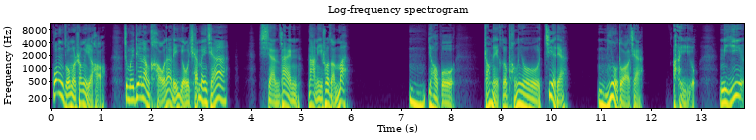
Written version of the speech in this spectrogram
光琢磨生意好，就没掂量口袋里有钱没钱。现在那你说怎么办？嗯，要不找哪个朋友借点？你有多少钱？哎呦，你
